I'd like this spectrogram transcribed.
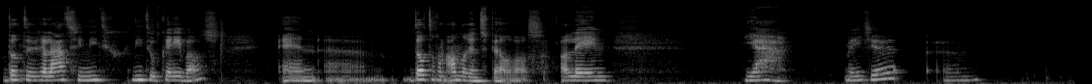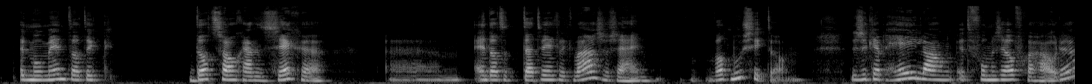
dat de relatie niet, niet oké was. En uh, dat er een ander in het spel was. Alleen, ja, weet je, um, het moment dat ik dat zou gaan zeggen um, en dat het daadwerkelijk waar zou zijn, wat moest ik dan? Dus ik heb heel lang het voor mezelf gehouden.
